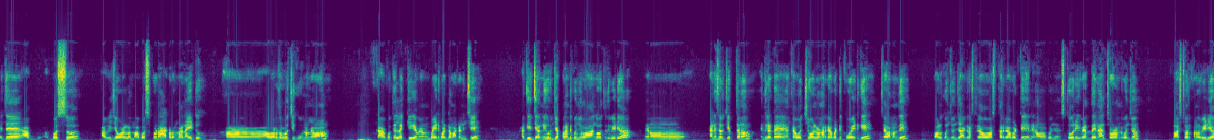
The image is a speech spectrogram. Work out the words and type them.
అయితే ఆ బస్సు ఆ విజయవాడలో మా బస్సు కూడా అక్కడ ఉంది ఆ నైటు. ఆ వరదల్లో చిక్కుకున్నాం మేము. కాకపోతే లక్కీగా మేము బయటపడ్డాం అక్కడి నుంచి. అది జర్నీ గురించి చెప్పాలంటే కొంచెం లాంగ్ అవుతుంది వీడియో. నేను అనేసరి చెప్తాను. ఎందుకంటే ఇంకా వచ్చే వాళ్ళు ఉన్నారు కాబట్టి కోవిడ్కి చాలామంది. వాళ్ళు కొంచెం జాగ్రత్తగా వస్తారు కాబట్టి నేను కొంచెం స్టోరీ పెద్దదైనా చూడండి కొంచెం. లాస్ట్ వరకు వీడియో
